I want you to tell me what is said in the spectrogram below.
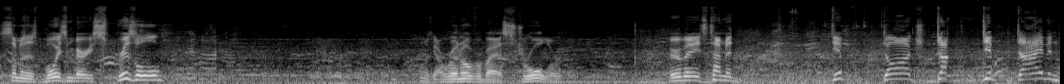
Some of this boysenberry sprizzle. Almost got run over by a stroller. Everybody, it's time to dip, dodge, duck, dip, dive, and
